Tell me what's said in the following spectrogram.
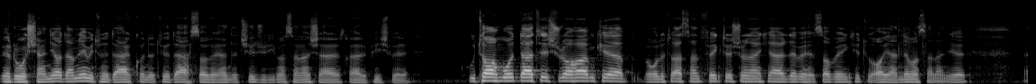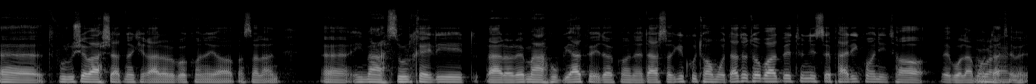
به روشنی آدم نمی‌تونه درک کنه توی ده سال آینده چه جوری مثلا شرایط قرار پیش بره. کوتاه مدتش رو هم که به قول تو اصلا فکرش رو نکرده به حساب اینکه تو آینده مثلا یه فروش وحشتناکی قرار بکنه یا مثلا این محصول خیلی قراره محبوبیت پیدا کنه در صورتی که کوتاه مدت تو باید بتونی سپری کنی تا به بلند مدت. بره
